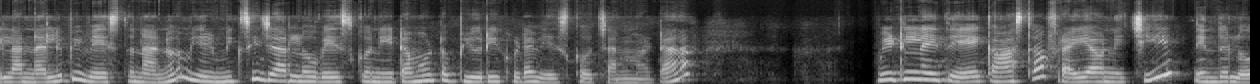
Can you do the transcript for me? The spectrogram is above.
ఇలా నలిపి వేస్తున్నాను. మీరు మిక్సీ జార్లో వేసుకొని టమోటో ప్యూరీ కూడా వేసుకోవచ్చు అనమాట వీటినైతే అయితే కాస్త ఫ్రై అవనిచ్చి ఇందులో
